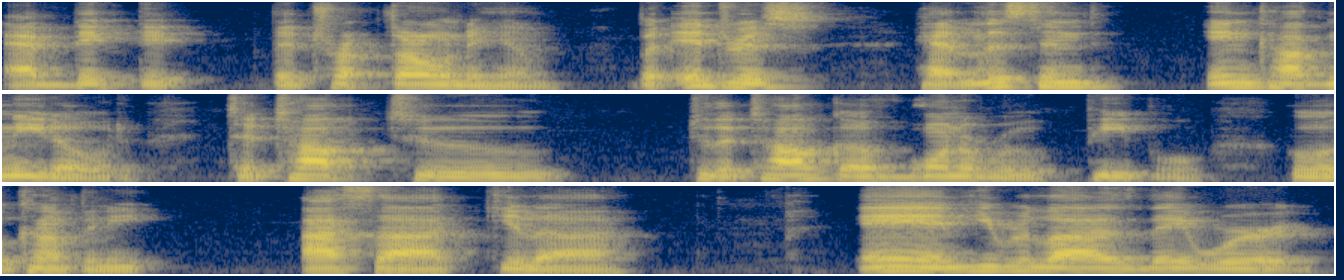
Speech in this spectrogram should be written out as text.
abdicted the tr- throne to him. But Idris had listened incognito to talk to to the talk of Bonaru people who accompanied Asa Kila and he realized they were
